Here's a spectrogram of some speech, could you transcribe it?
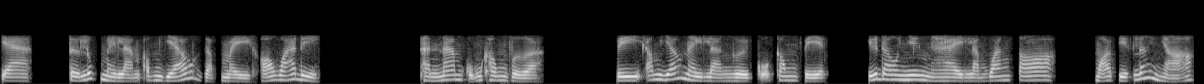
Chà, từ lúc mày làm ông giáo gặp mày khó quá đi. Thành Nam cũng không vừa. Vì ông giáo này là người của công việc, chứ đâu như ngài làm quan to. Mọi việc lớn nhỏ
